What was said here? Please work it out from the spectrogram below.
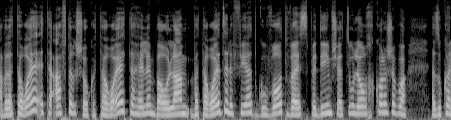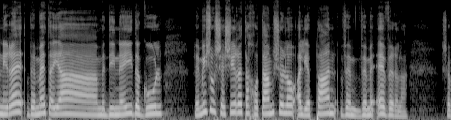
אבל אתה רואה את האפטר שוק, אתה רואה את ההלם בעולם, ואתה רואה את זה לפי התגובות וההספדים שיצאו לאורך כל השבוע. אז הוא כנראה באמת היה מדינאי דגול, ומישהו שהשאיר את החותם שלו על יפן ו- ומעבר לה. עכשיו,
